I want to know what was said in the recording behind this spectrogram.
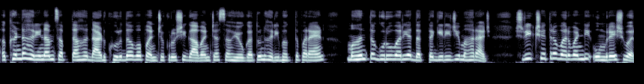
अखंड हरिनाम सप्ताह दाडखुर्द व पंचक्रोशी गावांच्या सहयोगातून हरिभक्तपरायण महंत गुरुवर्य दत्तगिरीजी महाराज श्री क्षेत्र वरवंडी उमरेश्वर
